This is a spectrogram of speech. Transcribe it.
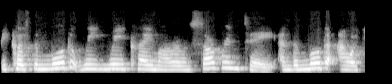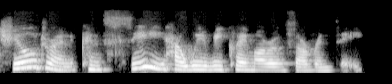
Because the more that we reclaim our own sovereignty and the more that our children can see how we reclaim our own sovereignty,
